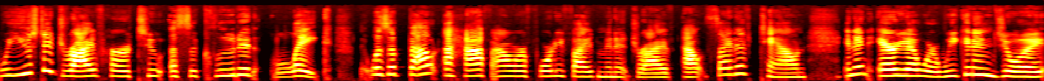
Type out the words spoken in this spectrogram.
we used to drive her to a secluded lake that was about a half hour, 45 minute drive outside of town in an area where we could enjoy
